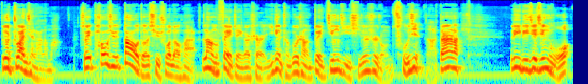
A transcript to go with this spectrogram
不就赚起来了吗？所以抛去道德去说的话，浪费这个事儿，一定程度上对经济其实是种促进啊。当然了，粒粒皆辛苦，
